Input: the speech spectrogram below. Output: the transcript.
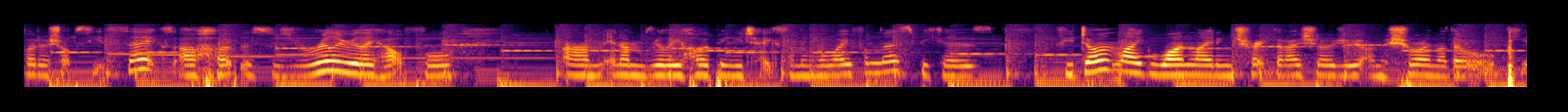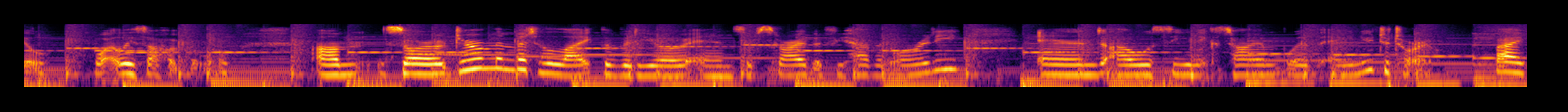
Photoshop CS6. I hope this was really really helpful um, and I'm really hoping you take something away from this because if you don't like one lighting trick that I showed you, I'm sure another will appeal. Well, at least I hope it will. Um, so do remember to like the video and subscribe if you haven't already, and I will see you next time with a new tutorial. Bye!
